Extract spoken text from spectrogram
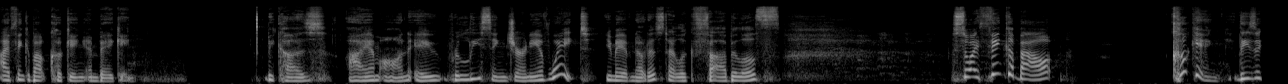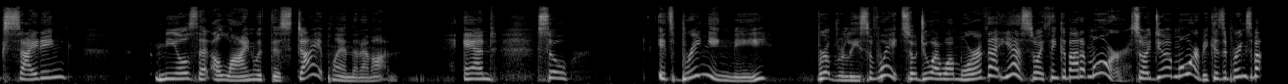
I think about cooking and baking because I am on a releasing journey of weight. You may have noticed I look fabulous. So I think about cooking, these exciting meals that align with this diet plan that I'm on. And so it's bringing me release of weight. So do I want more of that? Yes. So I think about it more. So I do it more because it brings about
